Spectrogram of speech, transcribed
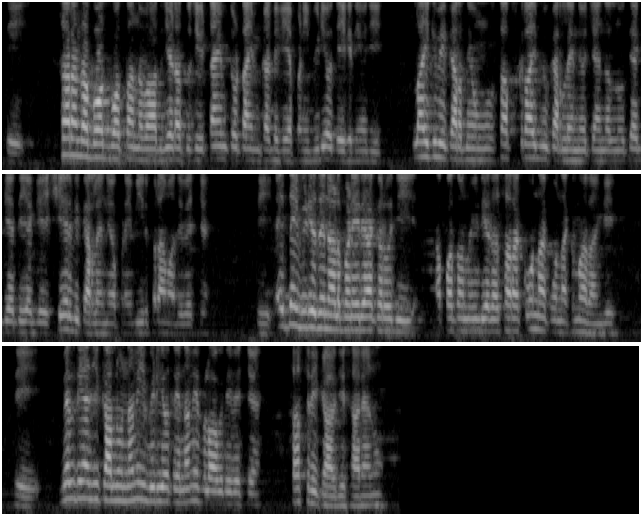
ਤੇ ਸਾਰਿਆਂ ਦਾ ਬਹੁਤ ਬਹੁਤ ਧੰਨਵਾਦ ਜਿਹੜਾ ਤੁਸੀਂ ਟਾਈਮ ਤੋਂ ਟਾਈਮ ਕੱਢ ਕੇ ਆਪਣੀ ਵੀਡੀਓ ਦੇਖਦੇ ਹੋ ਜੀ। ਲਾਈਕ ਵੀ ਕਰਦੇ ਹੋ ਸਬਸਕ੍ਰਾਈਬ ਵੀ ਕਰ ਲੈਂਦੇ ਹੋ ਚੈਨਲ ਨੂੰ ਤੇ ਅੱਗੇ ਤੇ ਅੱਗੇ ਸ਼ੇਅਰ ਵੀ ਕਰ ਲੈਂਦੇ ਹੋ ਆਪਣੇ ਵੀਰ ਭਰਾਵਾਂ ਦੇ ਵਿੱਚ। ਤੇ ਇਦਾਂ ਹੀ ਵੀਡੀਓ ਦੇ ਨਾਲ ਬਣੇ ਰਿਹਾ ਕਰੋ ਜੀ। ਆਪਾਂ ਤੁਹਾਨੂੰ ਇੰਡੀਆ ਦਾ ਸਾਰਾ ਕੋਨਾ ਕੋਨਾ ਘੁਮਾ ਦਾਂਗੇ। ਤੇ ਮਿਲਦੇ ਹਾਂ ਜੀ ਕੱਲ ਨੂੰ ਨਵੀਂ ਵੀਡੀਓ ਤੇ ਨਵੇਂ ਬਲੌਗ ਦੇ ਵਿੱਚ। ਸਤਿ ਸ੍ਰੀ ਅਕਾਲ ਜੀ ਸਾਰਿਆਂ ਨੂੰ।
